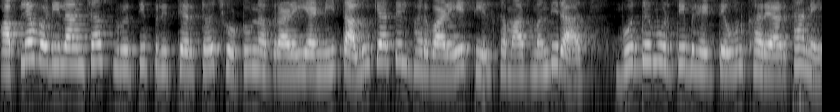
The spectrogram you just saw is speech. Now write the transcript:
आपल्या वडिलांच्या स्मृतीप्रित्यर्थ छोटू नगराळे यांनी तालुक्यातील भरवाडे येथील समाज मंदिरात बुद्धमूर्ती भेट देऊन खऱ्या अर्थाने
